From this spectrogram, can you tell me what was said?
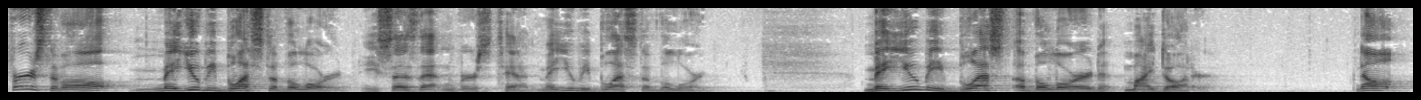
First of all, may you be blessed of the Lord. He says that in verse 10. May you be blessed of the Lord. May you be blessed of the Lord, my daughter. Now,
